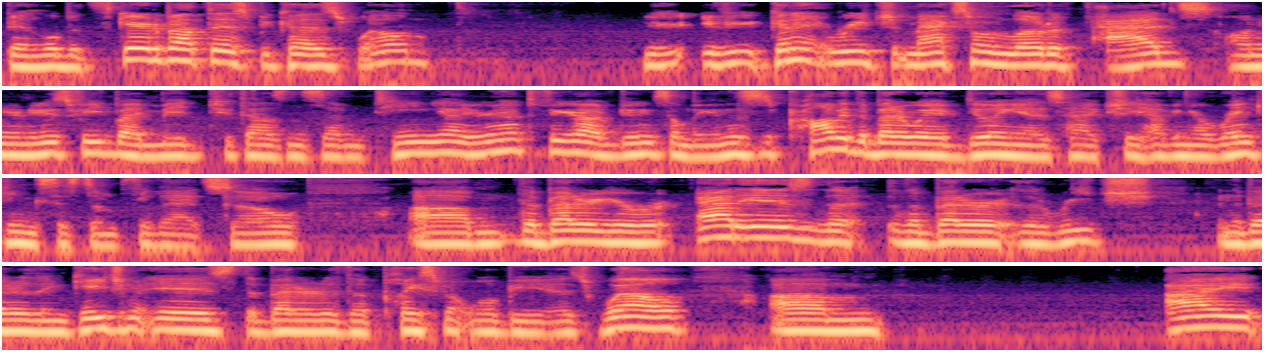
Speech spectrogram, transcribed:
been a little bit scared about this because, well, you're, if you're gonna reach maximum load of ads on your newsfeed by mid 2017, yeah, you're gonna have to figure out doing something. And this is probably the better way of doing it is actually having a ranking system for that. So um, the better your ad is, the the better the reach and the better the engagement is, the better the placement will be as well. Um, I,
